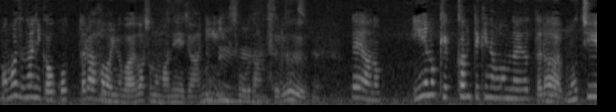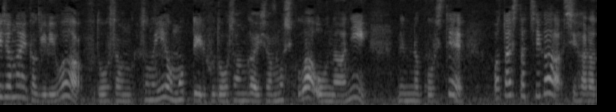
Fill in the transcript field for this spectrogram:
まあ、まず何か起こったら、ハワイの場合はそのマネージャーに相談する、であの家の欠陥的な問題だったら、う持ち家じゃない限りは不動産その家を持っている不動産会社もしくはオーナーに連絡をして私たちが支払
